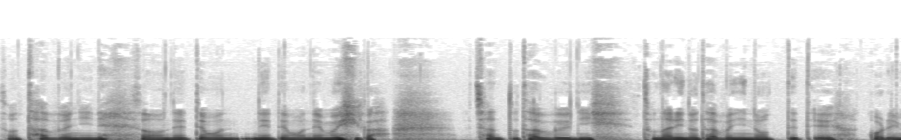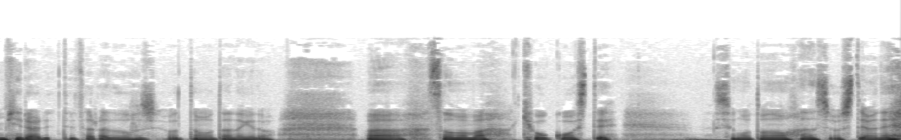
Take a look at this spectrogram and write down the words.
そのタブにね、その寝ても寝ても眠いが、ちゃんとタブに、隣のタブに載ってて、これ見られてたらどうしようって思ったんだけど、まあ、そのまま強行して仕事の話をしたよね。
